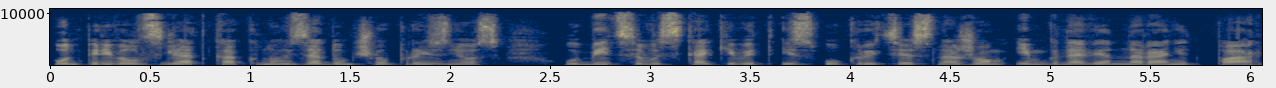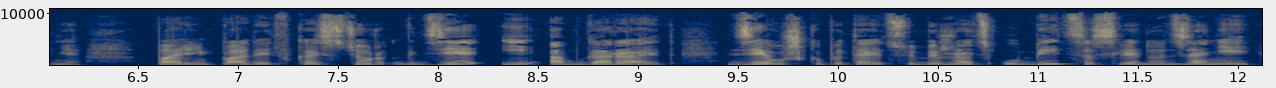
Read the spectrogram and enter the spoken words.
Он перевел взгляд к окну и задумчиво произнес. Убийца выскакивает из укрытия с ножом и мгновенно ранит парня. Парень падает в костер, где и обгорает. Девушка пытается убежать, убийца следует за ней.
